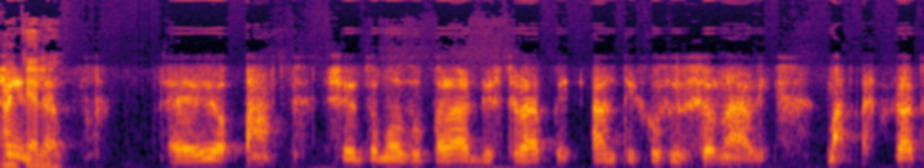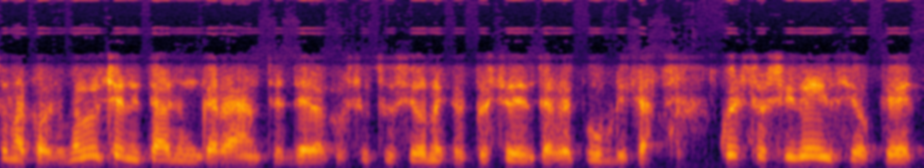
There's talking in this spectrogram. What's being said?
Anche a lei. Eh, io, sento molto parlare di strappi anticostituzionali. Ma scusate una cosa, ma non c'è in Italia un garante della Costituzione che il Presidente della Repubblica? Questo silenzio che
